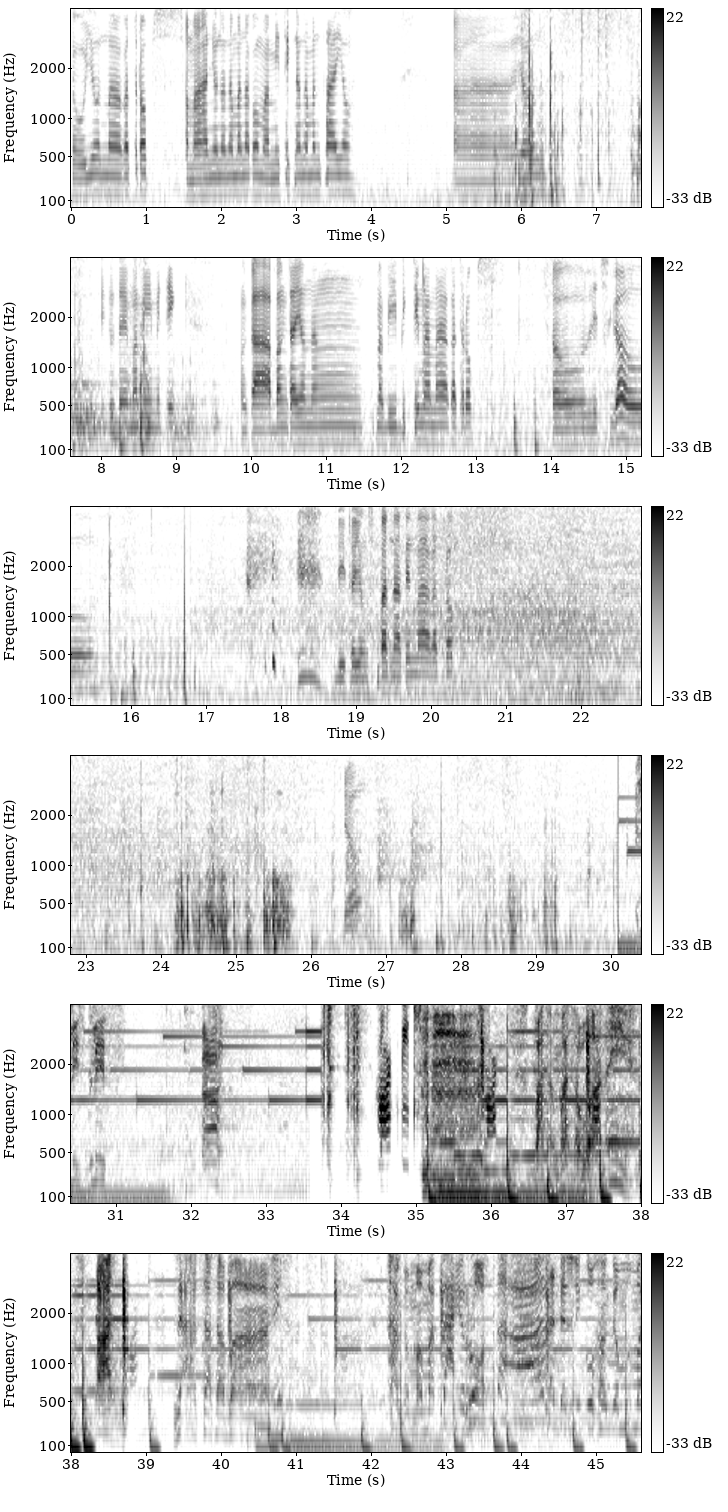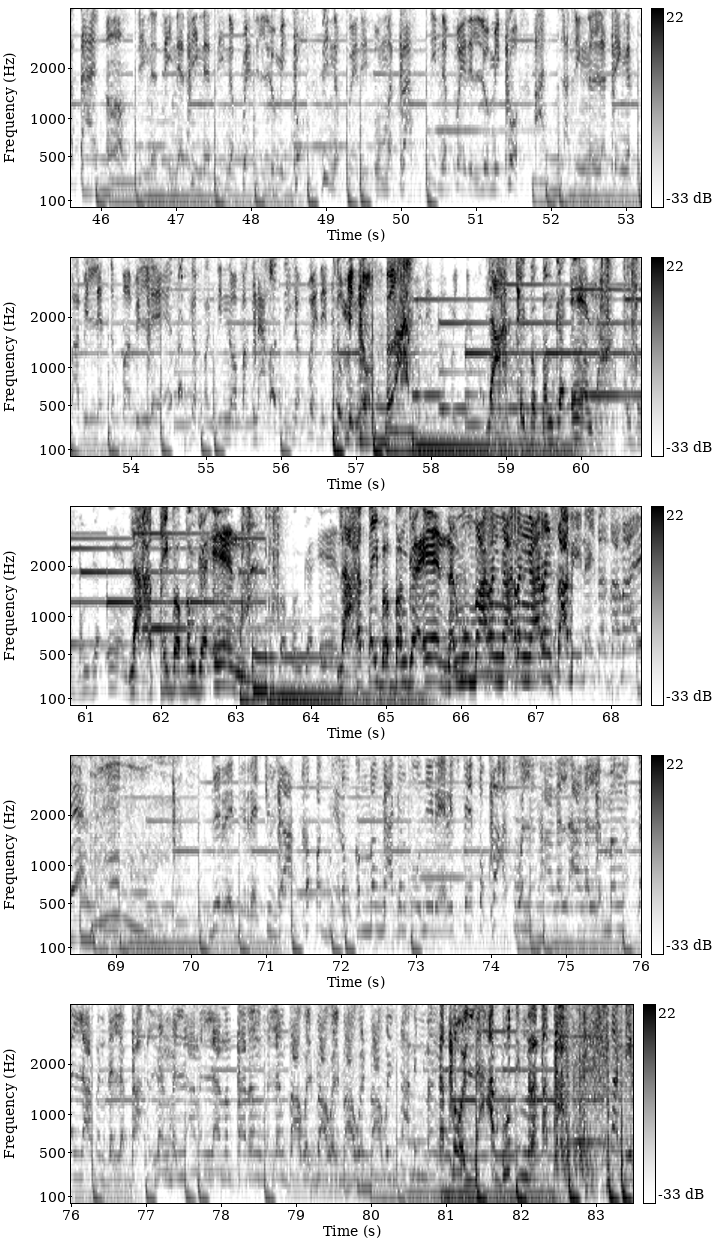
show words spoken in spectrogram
So yun mga katrops, samahan nyo na naman ako, mamitik na naman tayo. Ah, yun. Dito tayo mamimitik. Mag-aabang tayo ng mabibiktima mga katrops. So let's go! Dito yung spot natin mga katrops. Yun. Bilis! Ah! Mark Beats. Mark Beats. Batang pasaway At lahat sasabay Hanggang mamatay Rosta Dadaling ko hanggang mamatay uh. Di na, di na, di na, di na pwede lumiko Di na pwede umatras Di na pwede lumiko At lasing na lasing at pabilis ng pabilis At kapag tinopak na ako Di na pwede tumino ah! Lahat ay babanggain Lahat ay babanggain. Lahat ay babanggain. Nang umarang-arang-arang sa amin ay sasamain Mm. Dire-diretso lang Kapag meron kang mga ganito Nire-respeto ka At walang angal-angal Ang mga kalaban. Dala bakal nang malaman Laman parang walang bawal Bawal, bawal, bawal Sa amin mga tol. Aabutin ratata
